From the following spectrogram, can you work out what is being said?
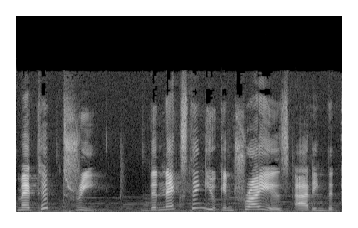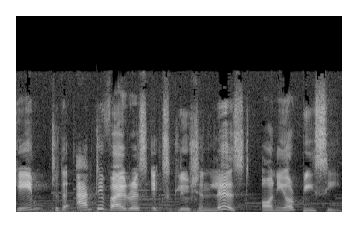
Method 3. The next thing you can try is adding the game to the antivirus exclusion list on your PC.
